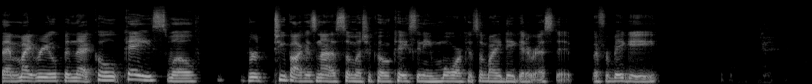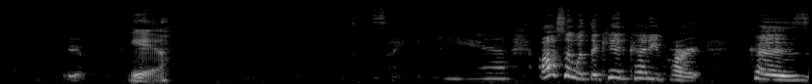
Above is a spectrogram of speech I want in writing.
that might reopen that cold case. Well, for Tupac, it's not so much a cold case anymore because somebody did get arrested. But for Biggie, Yeah. yeah, like, yeah. Also with the Kid Cudi part, because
